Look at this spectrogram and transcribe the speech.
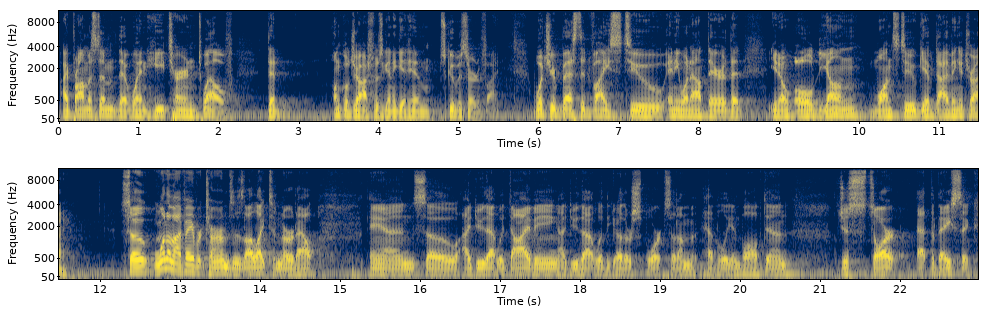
I promised him that when he turned 12, that Uncle Josh was going to get him scuba certified. What's your best advice to anyone out there that, you know, old, young, wants to give diving a try? So, one of my favorite terms is I like to nerd out. And so I do that with diving, I do that with the other sports that I'm heavily involved in. Just start at the basic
